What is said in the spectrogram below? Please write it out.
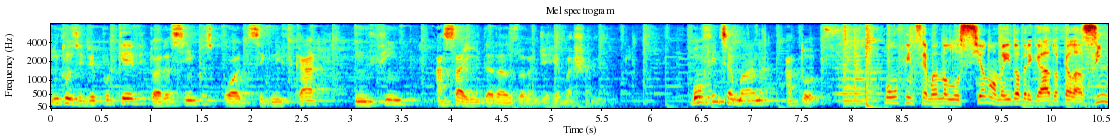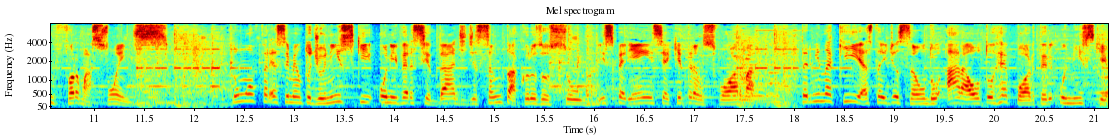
Inclusive porque vitória simples pode significar, enfim, a saída da zona de rebaixamento. Bom fim de semana a todos. Bom fim de semana, Luciano Almeida. Obrigado pelas informações. Num oferecimento de Unisque, Universidade de Santa Cruz do Sul, experiência que transforma. Termina aqui esta edição do Arauto Repórter Unisque.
